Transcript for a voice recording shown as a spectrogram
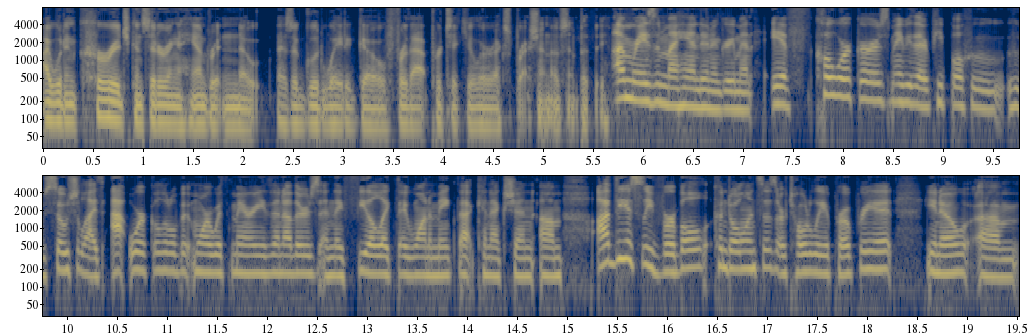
I would encourage considering a handwritten note as a good way to go for that particular expression of sympathy. I'm raising my hand in agreement. If coworkers, maybe there are people who who socialize at work a little bit more with Mary than others, and they feel like they want to make that connection. Um, obviously, verbal condolences are totally appropriate. You know, um,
